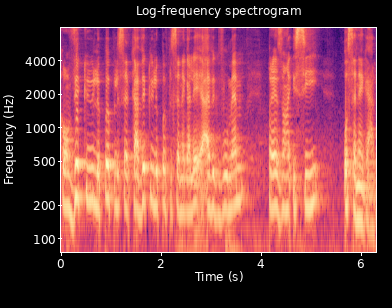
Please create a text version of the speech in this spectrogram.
qu'a vécu le peuple sénégalais et avec vous-même présent ici au Sénégal.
